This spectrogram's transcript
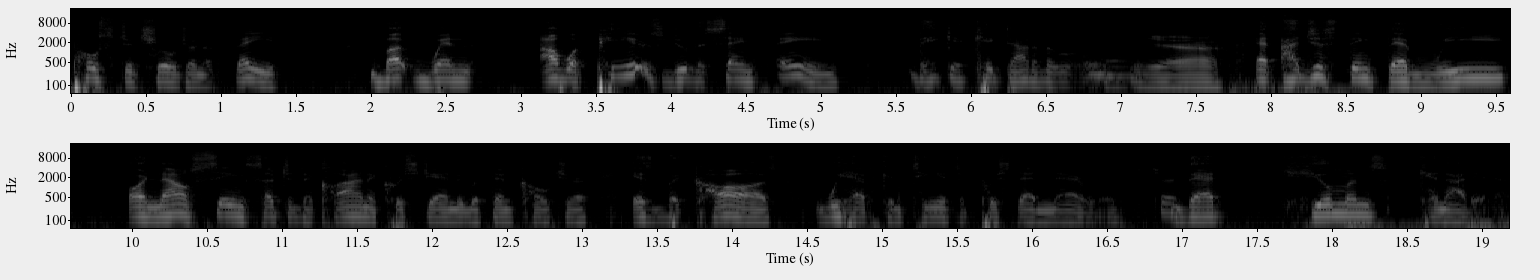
poster children of faith, but when our peers do the same thing, they get kicked out of the room. yeah. And I just think that we are now seeing such a decline in Christianity within culture is because we have continued to push that narrative Sure. that humans cannot enter.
